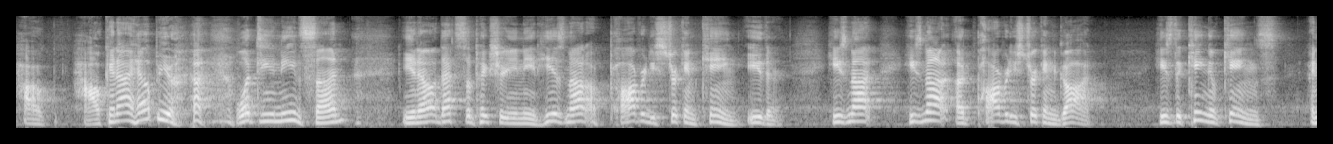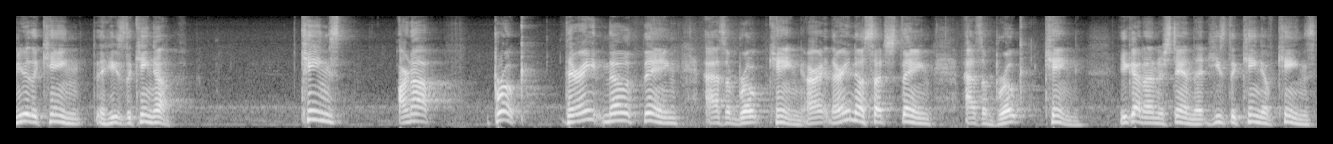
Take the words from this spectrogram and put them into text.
how how can I help you? what do you need, son? You know, that's the picture you need. He is not a poverty-stricken king either. He's not he's not a poverty-stricken God. He's the king of kings, and you're the king that he's the king of. Kings are not broke. There ain't no thing as a broke king, all right? There ain't no such thing as a broke king. You got to understand that he's the king of kings.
